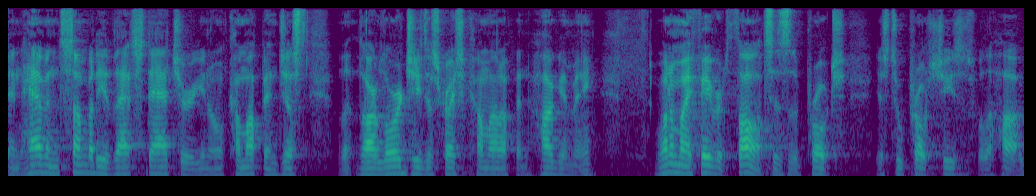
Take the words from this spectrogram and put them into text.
and having somebody of that stature, you know, come up and just, our Lord Jesus Christ come on up and hugging me. One of my favorite thoughts is approach, is to approach Jesus with a hug.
